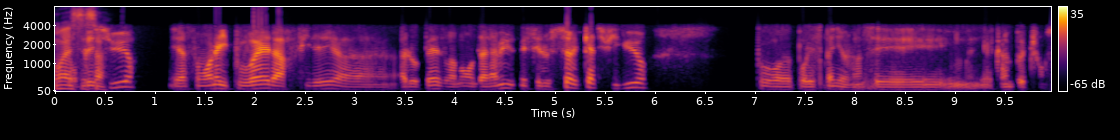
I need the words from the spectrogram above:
Ouais, pour c'est ça. Et à ce moment-là, il pourrait la refiler à, à Lopez vraiment en dernière minute. Mais c'est le seul cas de figure pour, euh, pour l'Espagnol. hein. C'est, il y a quand même peu de chance.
